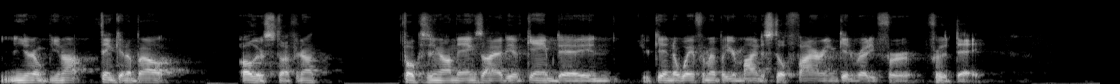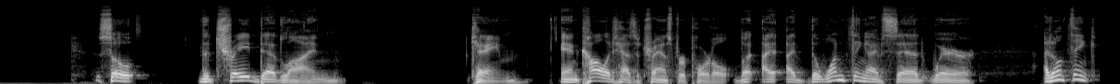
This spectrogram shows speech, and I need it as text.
you know you're not thinking about other stuff. You're not focusing on the anxiety of game day, and you're getting away from it, but your mind is still firing, getting ready for for the day. So the trade deadline came and college has a transfer portal. But I, I, the one thing I've said where I don't think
